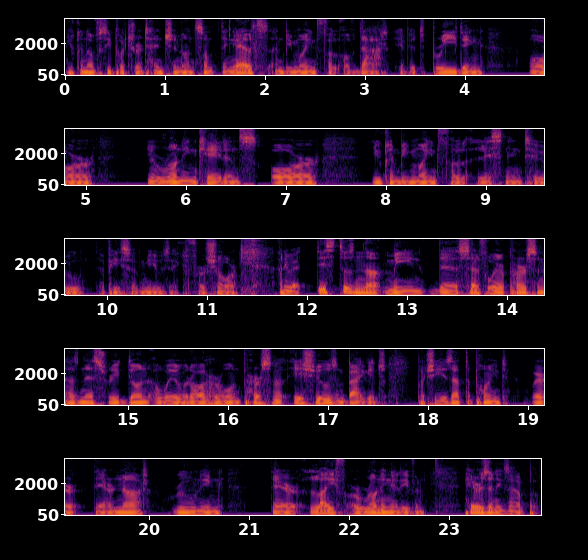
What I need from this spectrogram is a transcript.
You can obviously put your attention on something else and be mindful of that. If it's breathing, or your running cadence, or you can be mindful listening to a piece of music for sure. Anyway, this does not mean the self aware person has necessarily done away with all her own personal issues and baggage, but she is at the point where they are not ruining their life or running it even. Here's an example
